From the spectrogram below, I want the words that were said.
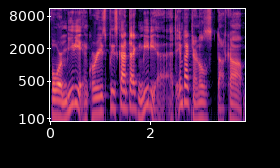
For media inquiries, please contact media at impactjournals.com.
